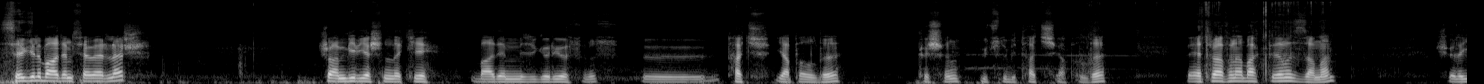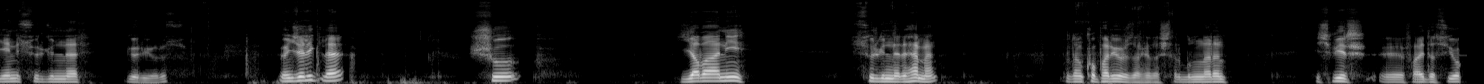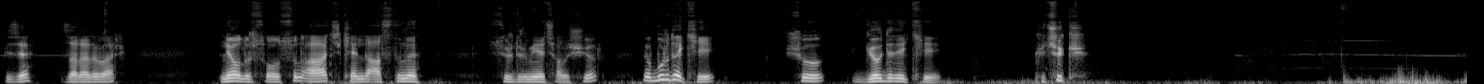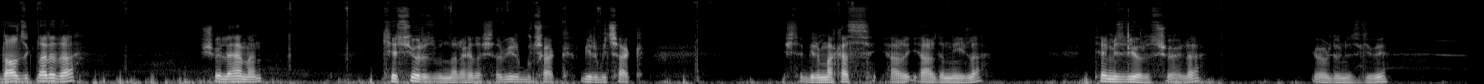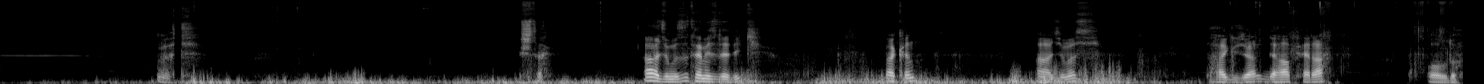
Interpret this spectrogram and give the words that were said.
Sevgili badem severler, şu an bir yaşındaki bademimizi görüyorsunuz. Ee, taç yapıldı. Kışın üçlü bir taç yapıldı. Ve etrafına baktığımız zaman şöyle yeni sürgünler görüyoruz. Öncelikle şu yabani sürgünleri hemen buradan koparıyoruz arkadaşlar. Bunların hiçbir e, faydası yok bize. Zararı var. Ne olursa olsun ağaç kendi aslını sürdürmeye çalışıyor. Ve buradaki şu gövdedeki küçük dalcıkları da şöyle hemen kesiyoruz bunlar arkadaşlar. Bir bıçak, bir bıçak, işte bir makas yar- yardımıyla temizliyoruz şöyle. Gördüğünüz gibi. Evet. İşte ağacımızı temizledik. Bakın ağacımız daha güzel, daha ferah oldu.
